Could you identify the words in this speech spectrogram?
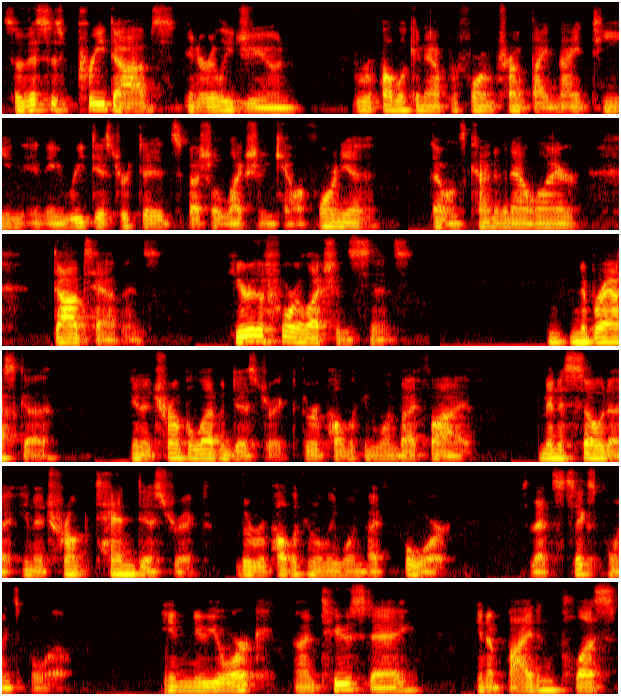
So this is pre-Dobbs in early June. Republican outperformed Trump by 19 in a redistricted special election in California. That one's kind of an outlier. Dobbs happens. Here are the four elections since. Nebraska, in a Trump 11 district, the Republican won by five. Minnesota, in a Trump 10 district, the Republican only won by four. So that's six points below. In New York, on Tuesday, in a Biden plus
